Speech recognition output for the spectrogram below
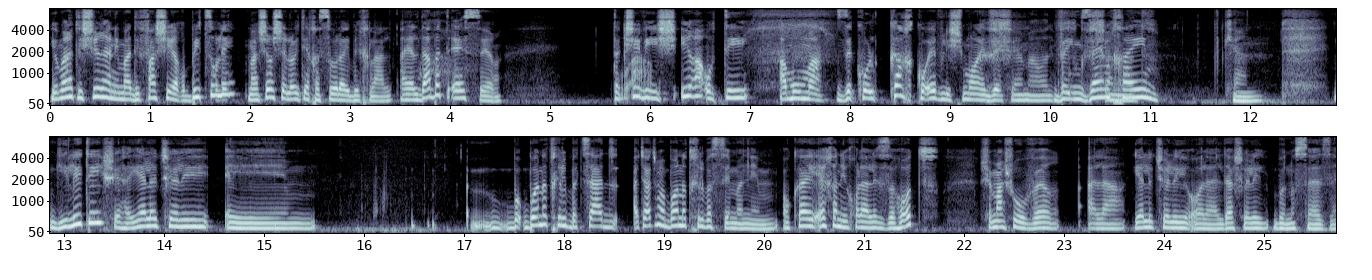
היא אומרת לי, שירי, אני מעדיפה שירביצו לי, מאשר שלא יתייחסו אליי בכלל. הילדה בת עשר. תקשיבי, היא השאירה אותי עמומה. זה כל כך כואב לשמוע את זה. קשה מאוד. ועם זה הם חיים. כן. גיליתי שהילד שלי... אה, בוא נתחיל בצד, את יודעת מה? בוא נתחיל בסימנים, אוקיי? איך אני יכולה לזהות שמשהו עובר על הילד שלי או על הילדה שלי בנושא הזה.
